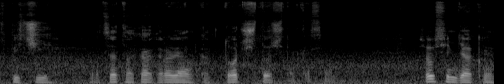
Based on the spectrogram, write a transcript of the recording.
в печі. Оце така кров'янка. Точно, точно така сама. Все, всім дякую.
